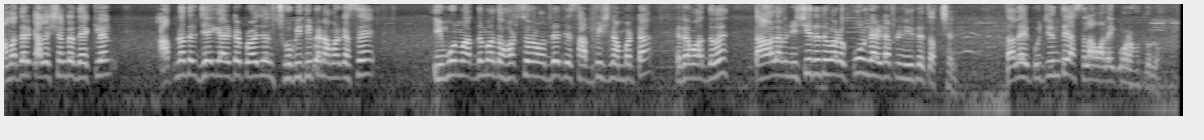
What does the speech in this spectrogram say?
আমাদের কালেকশনটা দেখলেন। আপনাদের যেই গাড়িটা প্রয়োজন ছবি দিবেন আমার কাছে। ইমোর মাধ্যমে হোয়াটসঅ্যাপের মধ্যে যে ছাব্বিশ নাম্বারটা এটার মাধ্যমে। তাহলে আমি নিশ্চিত দিতে পারব কোন গাড়িটা আপনি নিতে চাচ্ছেন। তাহলে এই পর্যন্তই। আসসালামু আলাইকুম রহমতুল্লাহ।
